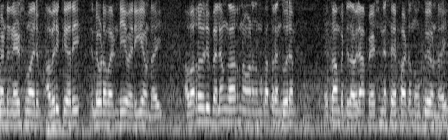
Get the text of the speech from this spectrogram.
രണ്ട് നേഴ്സുമാരും അവർ കയറി എന്റെ കൂടെ വണ്ടിയെ വരികയുണ്ടായി. അവരുടെ ഒരു ബലം കാരണമാണ് നമുക്ക് അത്രയും ദൂരം എത്താൻ പറ്റിയത്. അവർ ആ പേഷ്യന്റെ സേഫായിട്ട് നോക്കുകയുണ്ടായി.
